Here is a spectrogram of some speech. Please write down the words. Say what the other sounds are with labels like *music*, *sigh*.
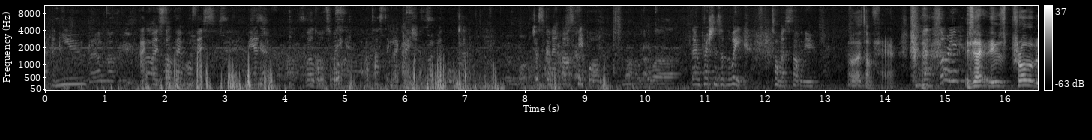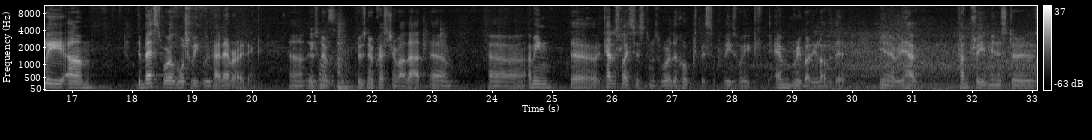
at the new Akvo Stockholm office, the end of World Water Week. Fantastic location, right by the water. Just going to ask people their impressions of the week. Thomas, start with you. Oh, that's unfair. *laughs* Sorry. Is that it was probably um, the best World Water Week we've had ever. I think. Uh, there's no Because? there's no question about that. Um, uh, I mean, the caddisfly systems were the hook this these week. Everybody loved it. You know, we have country ministers,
